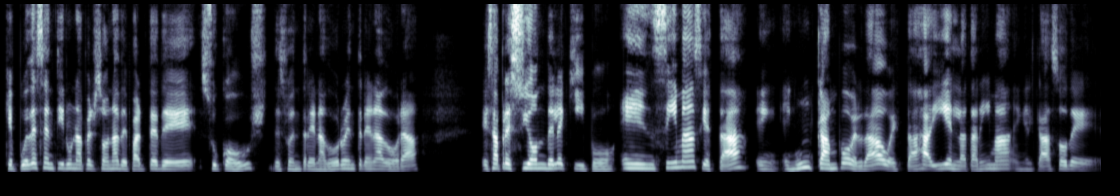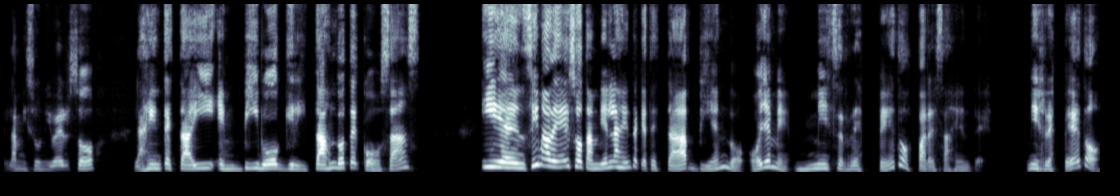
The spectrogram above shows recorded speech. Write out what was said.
que puede sentir una persona de parte de su coach, de su entrenador o entrenadora, esa presión del equipo. Encima, si estás en, un campo, ¿verdad? O estás ahí en la tarima, en el caso de la Miss Universo, la gente está ahí en vivo gritándote cosas. Y encima de eso, también la gente que te está viendo. Óyeme, mis respetos para esa gente. Mis respetos.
